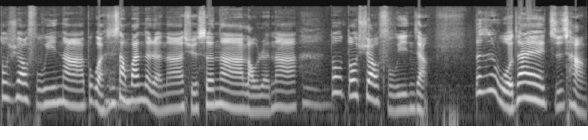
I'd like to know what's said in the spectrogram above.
都需要福音啊，不管是上班的人啊、学生啊、老人啊，都都需要福音这样。但是我在职场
